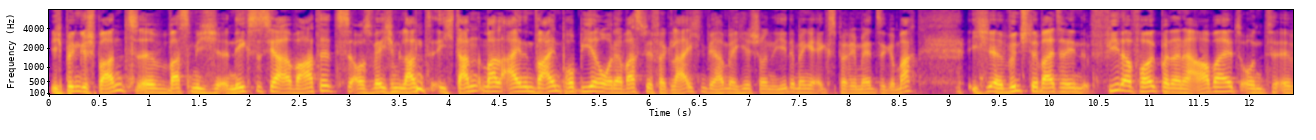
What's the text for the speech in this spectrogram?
ich bin gespannt, was mich nächstes Jahr erwartet, aus welchem Land ich dann mal einen Wein probiere oder was wir vergleichen. Wir haben ja hier schon jede Menge Experimente gemacht. Ich äh, wünsche dir weiterhin viel Erfolg bei deiner Arbeit und äh,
